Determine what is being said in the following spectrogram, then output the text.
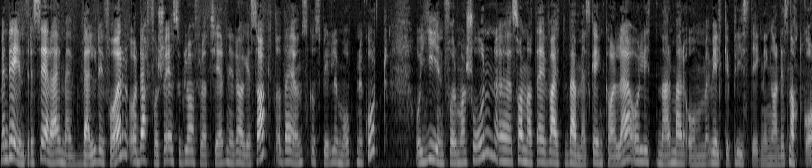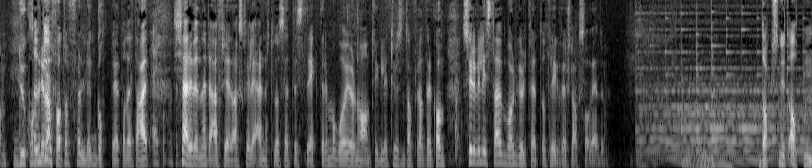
Men det interesserer jeg meg veldig for, og derfor så er jeg så glad for at kjeden i dag har sagt at de ønsker å spille med åpne kort og gi informasjon, eh, sånn at jeg vet hvem jeg skal innkalle, og litt nærmere om hvilke prisstigninger det er snakk om. Du kommer Så i hvert fall til å følge godt med på dette her. Kjære venner, det er fredagskveld. Jeg er nødt til å sette strek. Dere må gå og gjøre noe annet hyggelig. Tusen takk for at dere kom. Sylvi Listhaug, Bård Gulltvedt og Trygve Slagsvold Vedum. Dagsnytt 18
